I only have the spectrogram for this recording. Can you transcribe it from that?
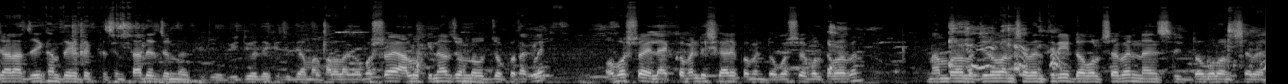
যারা যেখান থেকে দেখতেছেন, তাদের জন্য ভিডিও ভিডিও দেখে যদি আমার ভালো লাগে, অবশ্যই আলু কেনার জন্য উদ্যোগ্য থাকলে অবশ্যই লাইক কমেন্টে শেয়ারে কমেন্টে অবশ্যই বলতে পারবেন। নাম্বার হলো zero one seven three double seven nine six double one seven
